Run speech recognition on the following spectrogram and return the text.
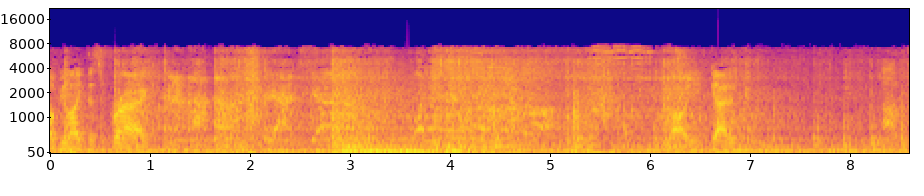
Hope you like this frag. Oh, you got it.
